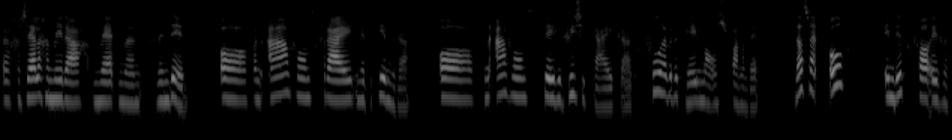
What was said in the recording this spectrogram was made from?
een gezellige middag met mijn vriendin. Of een avond vrij met de kinderen. Of een avond televisie kijken. Het gevoel hebben dat ik helemaal ontspannen ben. Dat zijn ook in dit geval even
